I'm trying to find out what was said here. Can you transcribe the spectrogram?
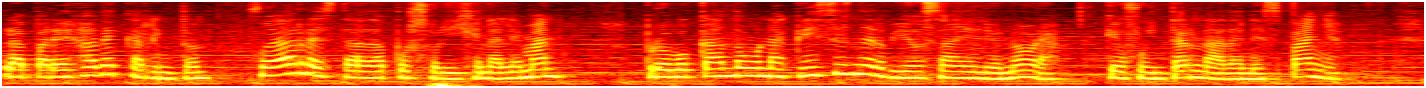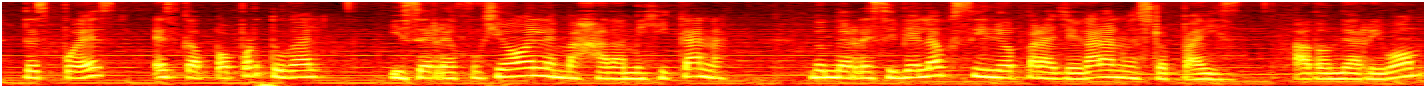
la pareja de Carrington fue arrestada por su origen alemán, provocando una crisis nerviosa en Leonora, que fue internada en España. Después escapó a Portugal y se refugió en la Embajada Mexicana, donde recibió el auxilio para llegar a nuestro país, a donde arribó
